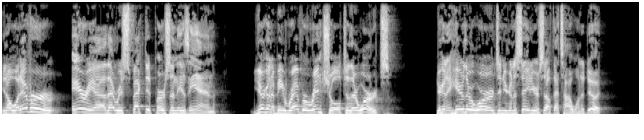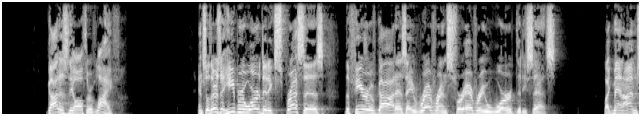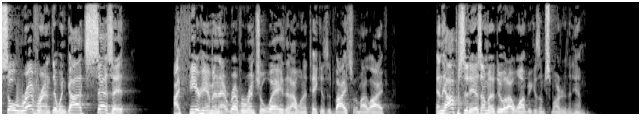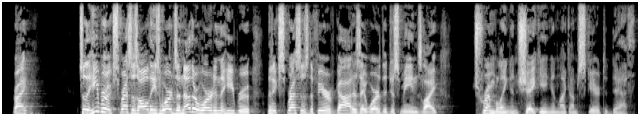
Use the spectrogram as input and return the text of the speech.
You know, whatever area that respected person is in, you're going to be reverential to their words. You're going to hear their words and you're going to say to yourself, that's how I want to do it. God is the author of life. And so there's a Hebrew word that expresses the fear of God as a reverence for every word that he says. Like, man, I'm so reverent that when God says it, I fear him in that reverential way that I want to take his advice for my life. And the opposite is I'm going to do what I want because I'm smarter than him. Right? So the Hebrew expresses all these words. Another word in the Hebrew that expresses the fear of God is a word that just means like trembling and shaking and like I'm scared to death.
